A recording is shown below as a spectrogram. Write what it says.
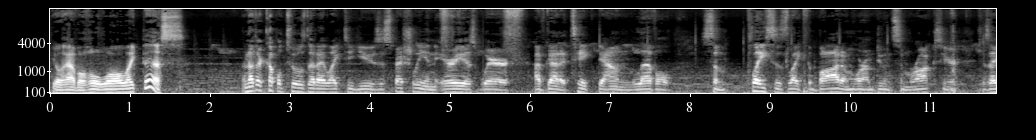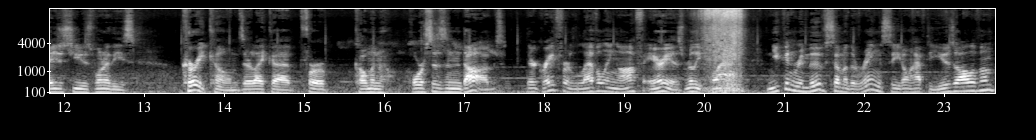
you'll have a whole wall like this. Another couple tools that I like to use, especially in areas where I've got to take down and level some places like the bottom where I'm doing some rocks here, is I just use one of these curry combs. They're like uh, for combing horses and dogs. They're great for leveling off areas really flat. And you can remove some of the rings so you don't have to use all of them.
